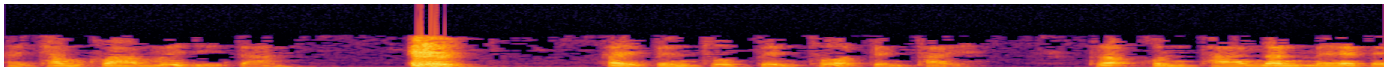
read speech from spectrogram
ให้ทำความไม่ดีตาม ให้เป็นทุกข์เป็นโทษเป็นภัย เพราะคนพานั่นแม้แต่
